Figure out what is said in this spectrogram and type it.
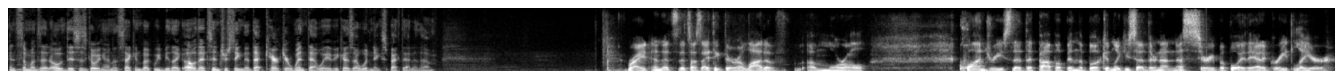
and someone said oh this is going on in the second book we'd be like oh that's interesting that that character went that way because i wouldn't expect that of them. Right and that's that's us. I think there are a lot of uh, moral quandaries that that pop up in the book and like you said they're not necessary but boy they add a great layer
